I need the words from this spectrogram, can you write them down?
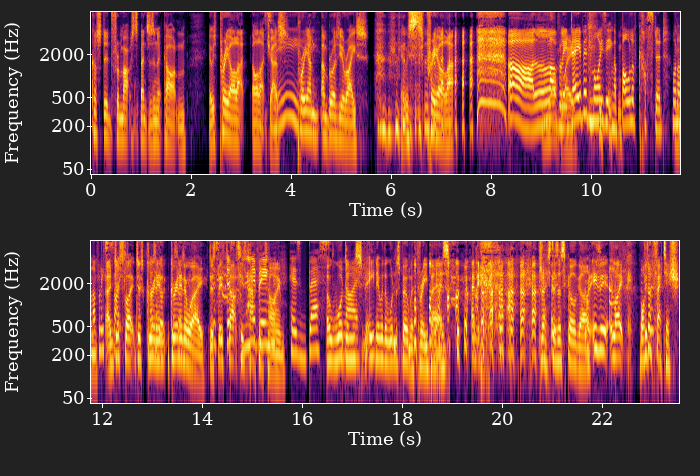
custard from Marks and Spencers in at Carton. It was pre all that all that jazz. see. Pre Ambrosia rice. It was pre all that. Oh, lovely. Lovely. David Moyes eating a bowl of custard. What a lovely And just like just grinning, a- grinning sounds like a- away. Just, Just- it's, that's his happy time. His best A wooden life. sp- eating it with a wooden spoon with three bears, dressed as a schoolgirl. Is it like? What did, a fetish!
